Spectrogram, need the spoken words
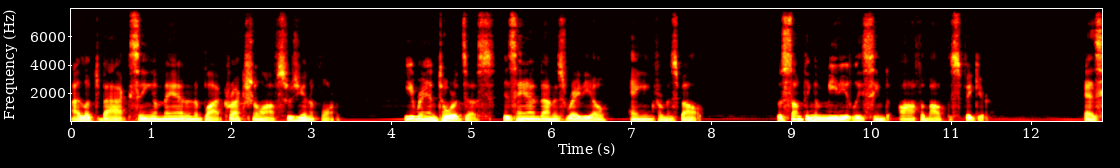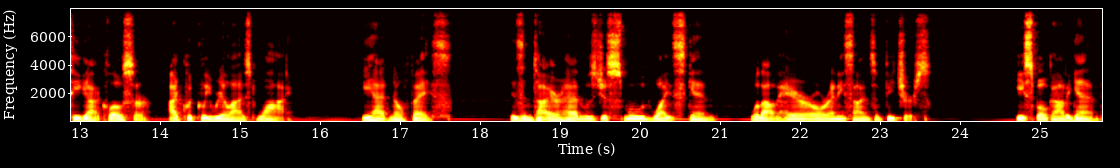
I looked back, seeing a man in a black correctional officer's uniform. He ran towards us, his hand on his radio hanging from his belt. But something immediately seemed off about this figure. As he got closer, I quickly realized why. He had no face. His entire head was just smooth white skin, without hair or any signs of features. He spoke out again,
